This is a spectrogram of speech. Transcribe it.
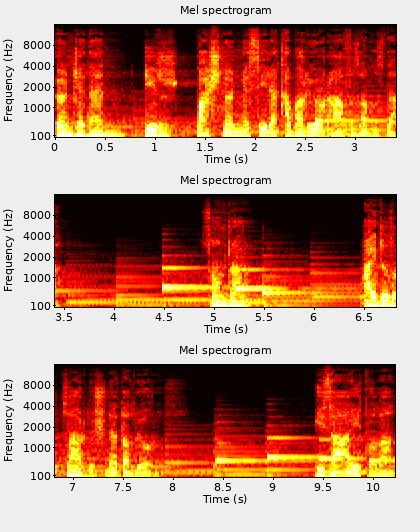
önceden bir baş dönmesiyle kabarıyor hafızamızda. Sonra ayrılıklar düşüne dalıyoruz. Bize ait olan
